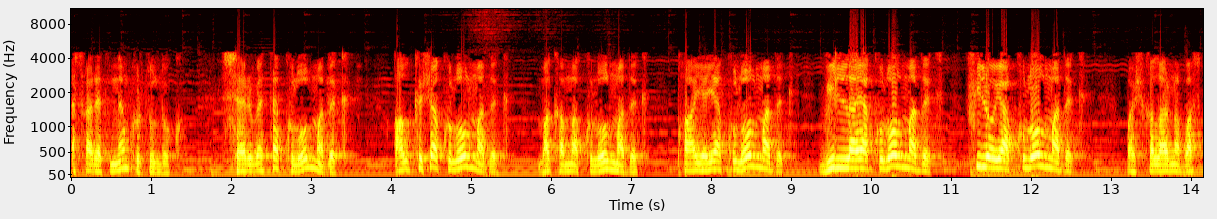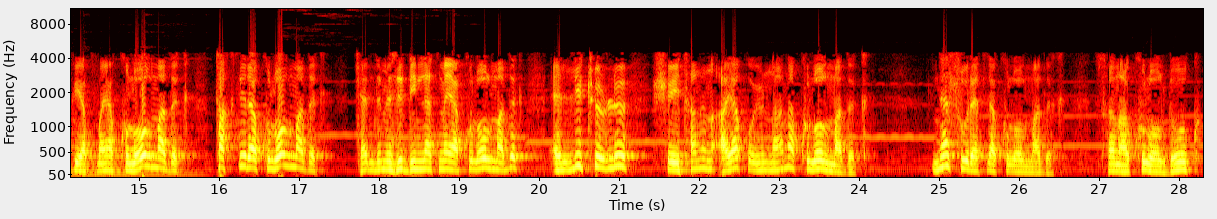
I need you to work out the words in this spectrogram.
esaretinden kurtulduk. Servete kul olmadık. Alkışa kul olmadık. Makama kul olmadık. Payeye kul olmadık. Villaya kul olmadık. Filoya kul olmadık. Başkalarına baskı yapmaya kul olmadık. Takdire kul olmadık. Kendimizi dinletmeye kul olmadık. 50 türlü şeytanın ayak oyunlarına kul olmadık. Ne suretle kul olmadık? Sana kul olduk,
